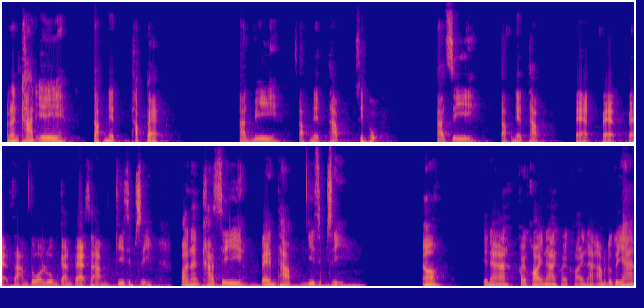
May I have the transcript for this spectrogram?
เพราะนั้นคาร์ด A สับเน็ตทับ8คาร์ด B สับเน็ตทับ16คาร์ด C สับเน็ตทับ8 8 8 3 ตัวรวมกัน 8 3 24 เพราะนั้นคาร์ด C เป็นทับ 24 เนาะเดี๋ยวนะ ค่อยๆนะ ค่อยๆนะเอามาดูตัวอย่าง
